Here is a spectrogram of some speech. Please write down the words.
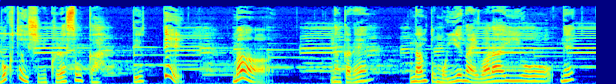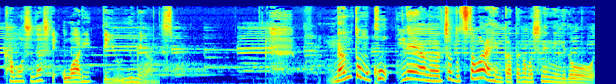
僕と一緒に暮らそうかって言ってまあなんかね何とも言えない笑いをね醸し出して終わりっていう夢なんですよ。なんともこうねあのちょっと伝わらへんかったかもしれんねんけど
